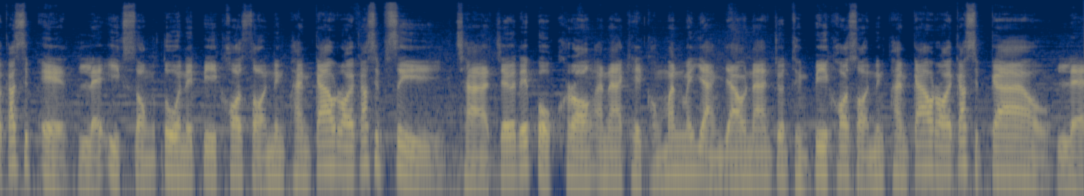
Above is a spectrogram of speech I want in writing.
1991 และอีก 2 ตัวในปีคศ 1994 ชาเจอได้ปกครองอาณาเขตของมันมาอย่างยาวนานจนถึงปีคศ 1999และ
